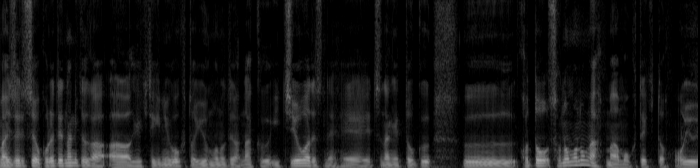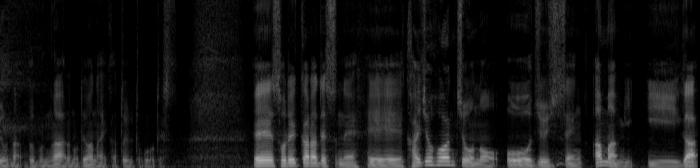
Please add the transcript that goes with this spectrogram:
まあ、いずれにせよこれで何かが劇的に動くというものではなく一応はですね、えー、つなげておくことそのものが、まあ、目的というような部分があるのではないかというところです。えー、それからですね、えー、海上保安庁の巡視船奄美が、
